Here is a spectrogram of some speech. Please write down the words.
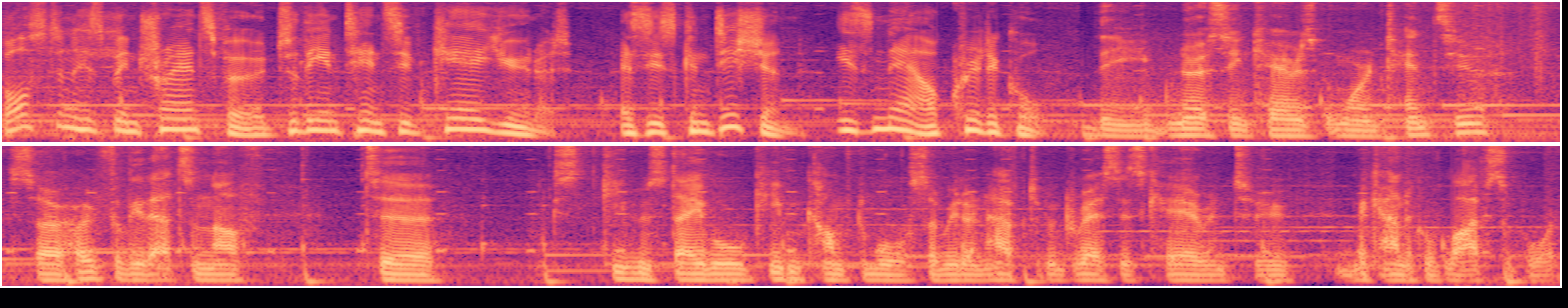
Boston has been transferred to the intensive care unit as his condition is now critical. The nursing care is a bit more intensive, so hopefully that's enough to keep him stable, keep him comfortable, so we don't have to progress his care into mechanical life support.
